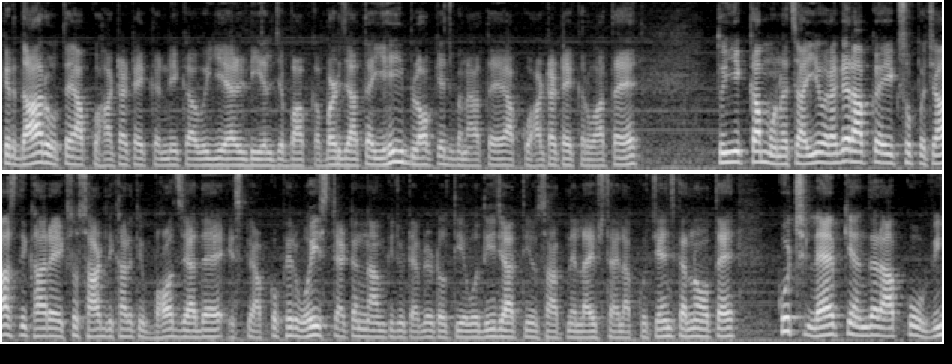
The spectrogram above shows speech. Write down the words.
किरदार होता है आपको हार्ट अटैक करने का, वो ये एलडीएल जब आपका बढ़ जाता है, यही ब्लॉकेज बनाता है, आपको हार्ट अटैक करवाता है। तो ये कम होना चाहिए और अगर आपका 150 दिखा रहा है 160 दिखा रहा है तो बहुत ज़्यादा है। इस पर आपको फिर वही स्टेटन नाम की जो टैबलेट होती है, वो दी जाती है और साथ में लाइफ आपको चेंज करना होता है। कुछ लैब के अंदर आपको वी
